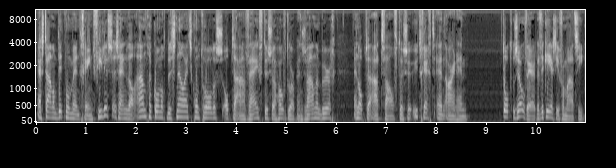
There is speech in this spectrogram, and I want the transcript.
Er staan op dit moment geen files. Er zijn wel aangekondigd de snelheidscontroles op de A5 tussen Hoofddorp en Zwanenburg en op de A12 tussen Utrecht en Arnhem. Tot zover de verkeersinformatie.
